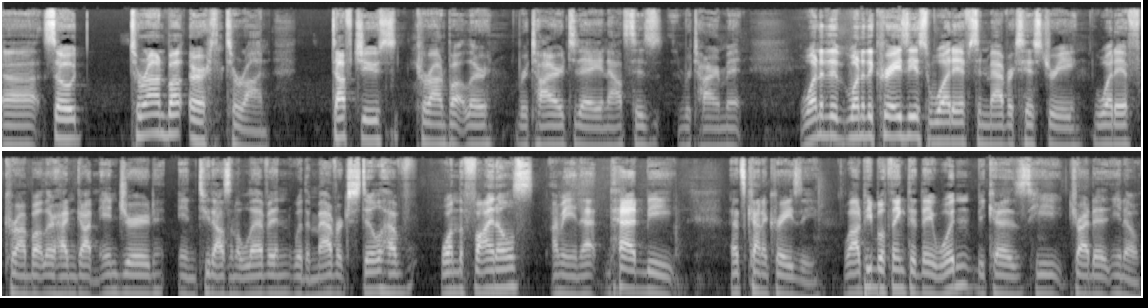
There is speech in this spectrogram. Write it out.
uh, so Teron but or Teron, Tough Juice, Teron Butler retired today, announced his retirement. One of the one of the craziest what ifs in Mavericks history. What if Caron Butler hadn't gotten injured in 2011? Would the Mavericks still have won the finals? I mean that that'd be that's kind of crazy. A lot of people think that they wouldn't because he tried to you know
